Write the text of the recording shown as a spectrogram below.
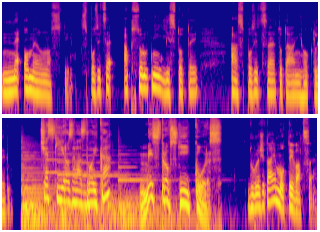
neomylnosti, z pozice absolutní jistoty a z pozice totálního klidu. Český rozhlas dvojka. Mistrovský kurz. Důležitá je motivace.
